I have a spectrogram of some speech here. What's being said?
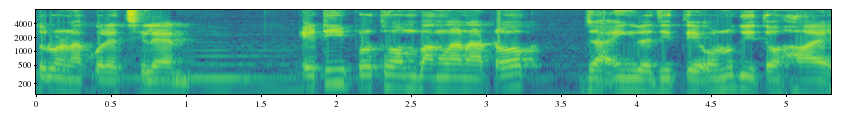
তুলনা করেছিলেন। এটি প্রথম বাংলা নাটক যা ইংরেজিতে অনুদিত হয়।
